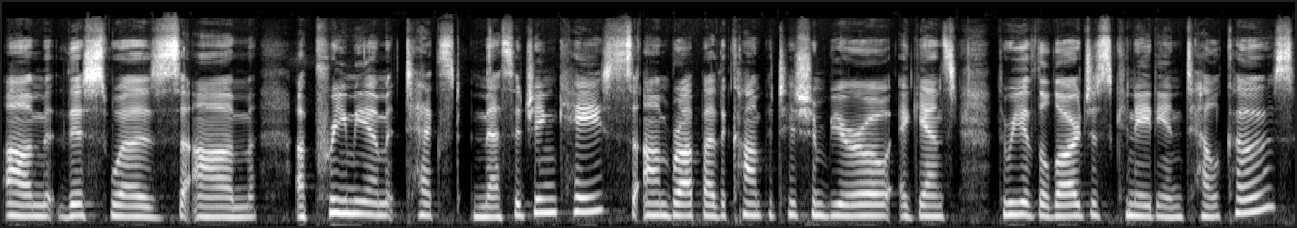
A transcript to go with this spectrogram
Um, this was um, a premium text messaging case um, brought by the Competition Bureau against three of the largest Canadian telcos,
